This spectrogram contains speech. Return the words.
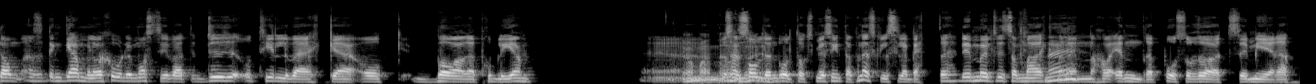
De, alltså den gamla versionen måste ju varit dyr att tillverka och bara problem. Eh, Ja, men- och sen sålde den dåligt också, men jag ser inte att den här skulle sälja bättre. Det är möjligtvis som marknaden har ändrat på så rört sig mer att,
